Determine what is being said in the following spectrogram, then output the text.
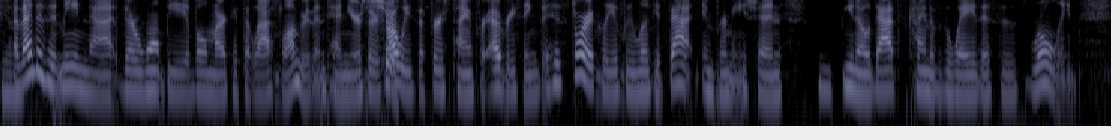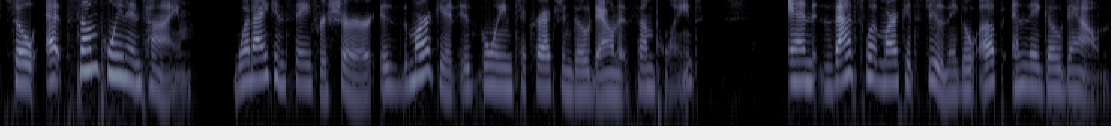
yeah. Now, that doesn't mean that there won't be a bull market that lasts longer than 10 years. There's Sure. always a first time for everything. But historically, if we look at that information, you know, that's kind of the way this is rolling. So at some point in time, what I can say for sure is the market is going to correct and go down at some point. And that's what markets do. They go up and they go down.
